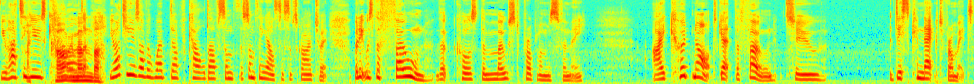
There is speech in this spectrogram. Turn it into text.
You had to use can't Calda- remember. You had to use either WebDAV, CalDAV, some, something else to subscribe to it. But it was the phone that caused the most problems for me. I could not get the phone to disconnect from it.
